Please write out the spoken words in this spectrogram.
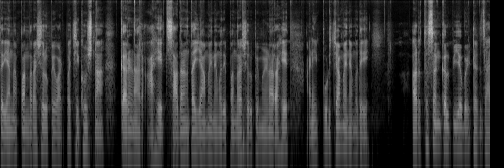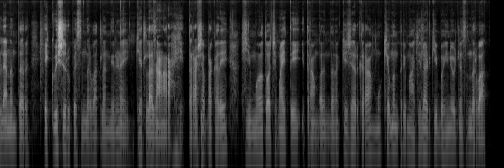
तर यांना पंधराशे रुपये वाटपाची घोषणा करणार आहेत. साधारणतः या महिन्यामध्ये पंधराशे रुपये मिळणार आहेत आणि पुढच्या महिन्यामध्ये अर्थसंकल्पीय बैठक झाल्यानंतर एकवीसशे रुपये संदर्भातला निर्णय घेतला जाणार आहे. तर अशा प्रकारे ही महत्त्वाची माहिती इतरांपर्यंत नक्की शेअर करा. मुख्यमंत्री माझी लाडकी बहीण योजनेसंदर्भात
